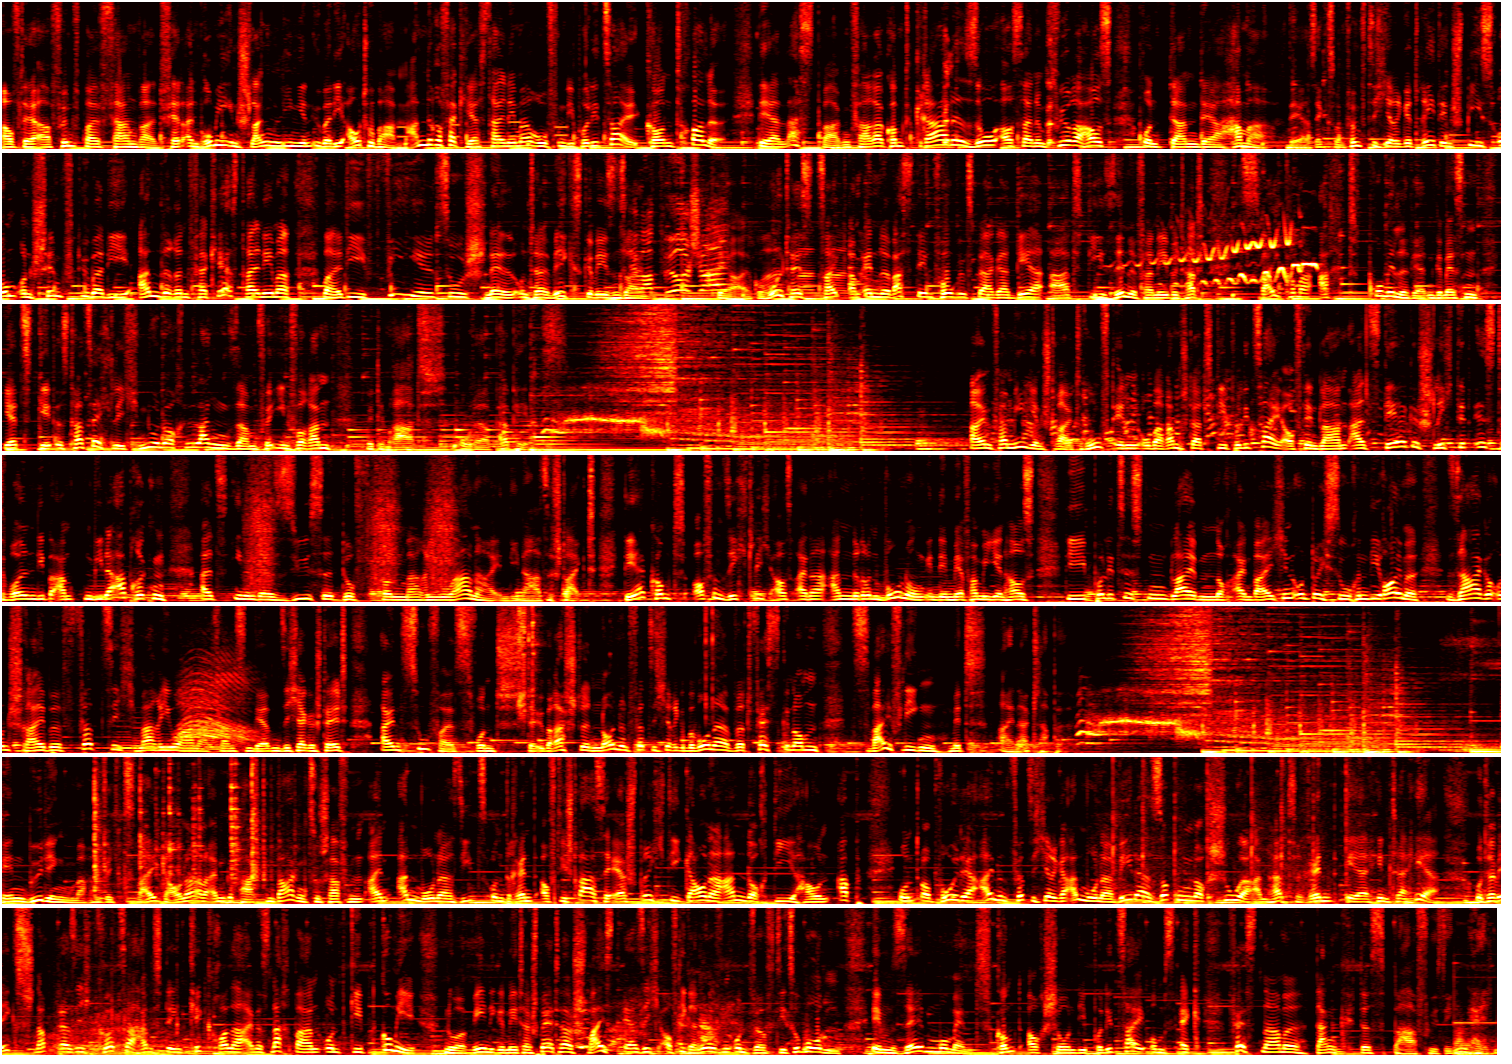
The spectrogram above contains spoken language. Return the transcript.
Auf der A5 bei Fernwald fährt ein Brummi in Schlangenlinien über die Autobahn. Andere Verkehrsteilnehmer rufen die Polizei. Kontrolle. Der Lastwagenfahrer kommt gerade so aus seinem Führerhaus und dann der Hammer. Der 56-Jährige dreht den Spieß um und schimpft über die anderen Verkehrsteilnehmer, weil die viel zu schnell unterwegs gewesen seien. Der Alkoholtest zeigt am Ende, was dem Vogelsberger derart die Sinne vernebelt hat. 2,8 Promille werden gemessen. Jetzt geht es tatsächlich nur noch langsam für ihn voran, mit dem Rad oder per Penis. Ein Familienstreit ruft in Oberramstadt die Polizei auf den Plan. Als der geschlichtet ist, wollen die Beamten wieder abrücken, als ihnen der süße Duft von Marihuana in die Nase steigt. Der kommt offensichtlich aus einer anderen Wohnung in dem Mehrfamilienhaus. Die Polizisten bleiben noch ein Weilchen und durchsuchen die Räume. Sage und schreibe 40 Marihuana-Pflanzen werden sichergestellt. Ein Zufallsfund. Der überraschte 49-jährige Bewohner wird festgenommen. Zwei Fliegen mit mit einer Klappe. In Büdingen machen sich zwei Gauner an einem geparkten Wagen zu schaffen. Ein Anwohner sieht's und rennt auf die Straße. Er spricht die Gauner an, doch die hauen ab. Und obwohl der 41-jährige Anwohner weder Socken noch Schuhe anhat, rennt er hinterher. Unterwegs schnappt er sich kurzerhand den Kickroller eines Nachbarn und gibt Gummi. Nur wenige Meter später schmeißt er sich auf die Ganoven und wirft sie zu Boden. Im selben Moment kommt auch schon die Polizei ums Eck. Festnahme dank des barfüßigen Helden.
